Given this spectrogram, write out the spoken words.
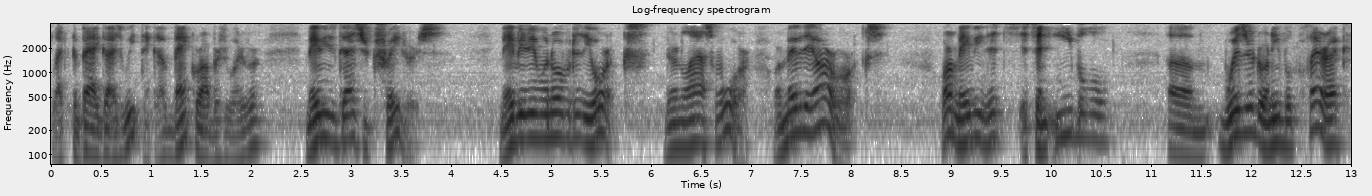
like the bad guys we think of, bank robbers or whatever. Maybe these guys are traitors. Maybe they went over to the orcs during the last war, or maybe they are orcs. Or maybe it's it's an evil um, wizard or an evil cleric,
